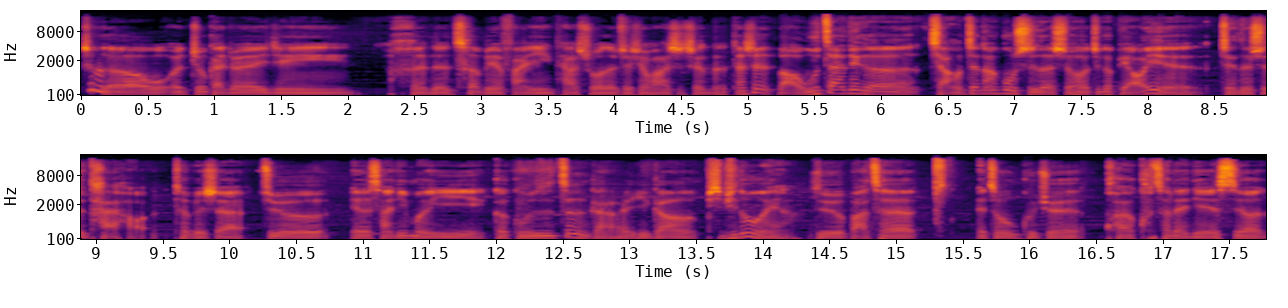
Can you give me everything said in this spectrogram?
这个我就感觉已经很能侧面反映他说的这些话是真的。但是老吴在那个讲这段故事的时候，这个表演真的是太好了，特别是最后一个啥人问伊搿故事真的假的，伊讲骗骗侬个呀，然后摆出一种感觉快要哭出来，眼水要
